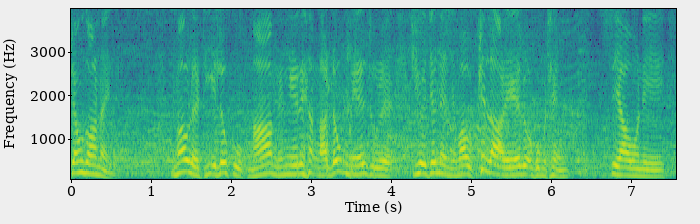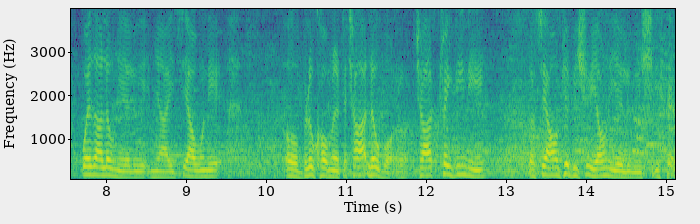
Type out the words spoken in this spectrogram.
ပြောင်းသွားနိုင်တယ်ညီမတို့လည်းဒီအလုပ်ကိုငါငယ်ငယ်တည်းကငါလုပ်မယ်ဆိုတော့ရွေချက်နဲ့ညီမတို့ဖြစ်လာတယ်လို့အကုန်မထင်ဘူးဆရာဝန်တွေပွဲစားလုပ်နေတဲ့လူတွေအများကြီးဆရာဝန်တွေဟိုဘယ်လိုခေါ်မလဲတခြားအလုပ်ပေါ့တခြား trading တွေ ဆရာဝန်ဖြစ်ပြီးရွှေ့ရောင်းနေတဲ့လူတွေရှိတယ်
